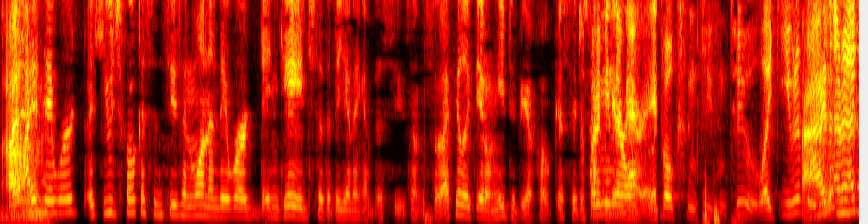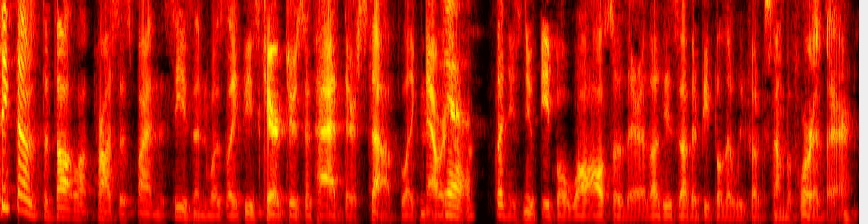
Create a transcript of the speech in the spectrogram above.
I, I, Um, they were a huge focus in season one, and they were engaged at the beginning of this season. So I feel like they don't need to be a focus. They just but I mean, to they're get also married. focused in season two. Like even if they I, were- I mean, I think that was the thought process behind the season was like these characters have had their stuff. Like now we're Yeah. gonna focus on these new people while also there are these other people that we focused on before are there.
